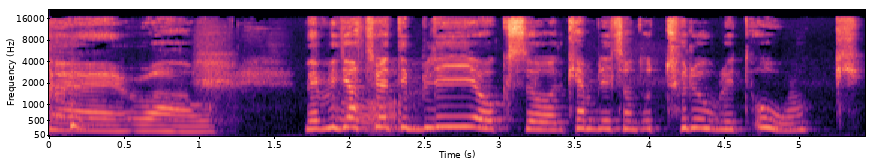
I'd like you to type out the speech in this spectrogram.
Nej, wow. Nej, men jag tror att det blir också, det kan bli ett sånt otroligt ok.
